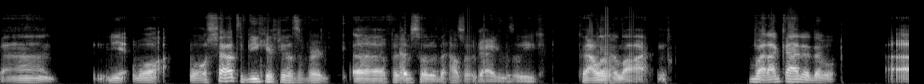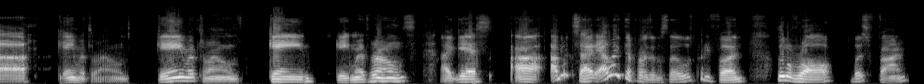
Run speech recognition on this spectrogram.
Uh, yeah. Well, well. Shout out to BK Fields for uh for the episode of the House of Dragons this week. Cause I learned a lot. But I kind of know. Uh, Game of Thrones. Game of Thrones. Game. Game of Thrones. I guess. Uh, I'm excited. I like the first episode. It was pretty fun. A little raw, but it's fine.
